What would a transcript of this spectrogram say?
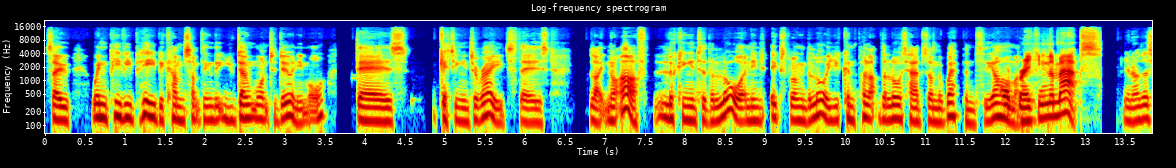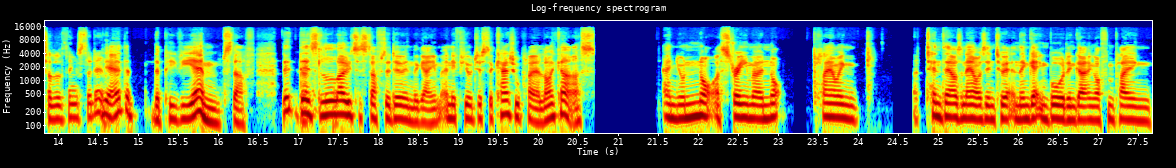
so when pvp becomes something that you don't want to do anymore there's getting into raids there's like not off looking into the lore and in- exploring the lore you can pull up the lore tabs on the weapons the Or armor breaking the maps. You know, there's other things to do. yeah, the the PVM stuff. There's loads of stuff to do in the game, and if you're just a casual player like us, and you're not a streamer, not ploughing ten thousand hours into it, and then getting bored and going off and playing,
